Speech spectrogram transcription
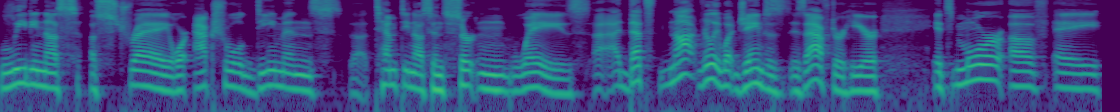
leading us astray or actual demons uh, tempting us in certain ways. Uh, that's not really what James is, is after here. It's more of a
